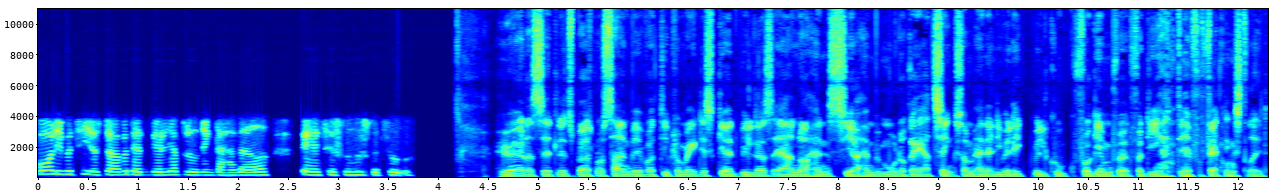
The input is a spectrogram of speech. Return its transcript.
borgerlige partier, stoppe den vælgerblødning, der har været øh, til Frihedspartiet. Hører jeg dig sætte lidt spørgsmålstegn ved, hvor diplomatisk Gert Wilders er, når han siger, at han vil moderere ting, som han alligevel ikke vil kunne få gennemført, fordi det er forfatningsstridigt?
